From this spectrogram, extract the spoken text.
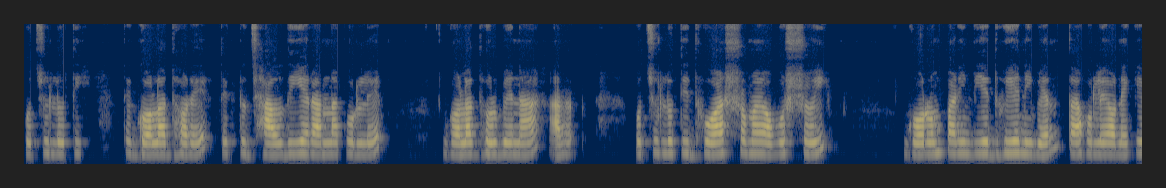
কচুর লতিতে গলা ধরে তো একটু ঝাল দিয়ে রান্না করলে গলা ধরবে না। আর কচুর লতি ধোয়ার সময় অবশ্যই গরম পানি দিয়ে ধুয়ে নেবেন, তাহলে অনেকে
